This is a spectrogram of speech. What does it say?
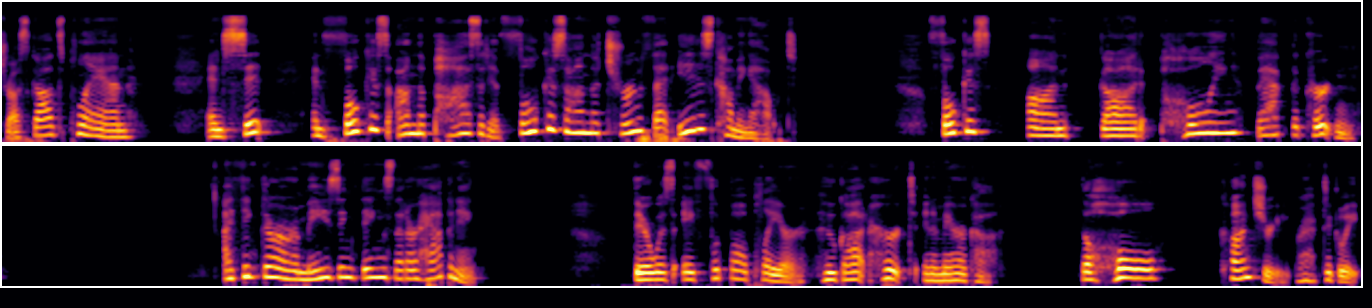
trust God's plan, and sit and focus on the positive. Focus on the truth that is coming out. Focus on God pulling back the curtain. I think there are amazing things that are happening. There was a football player who got hurt in America. The whole country practically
